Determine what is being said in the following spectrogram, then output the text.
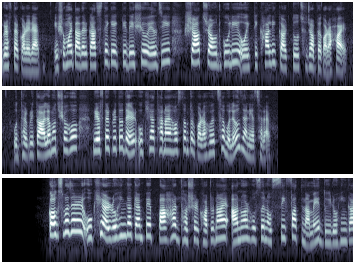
গ্রেফতার করে র্যাব। এ সময় তাদের কাছ থেকে একটি দেশীয় এলজি, সাত রাউন্ড গুলি ও একটি খালি কার্তুজ জব্দ করা হয়। উদ্ধারকৃত আলামত সহ গ্রেফতারকৃতদের উখিয়া থানায় হস্তান্তর করা হয়েছে বলেও জানিয়েছে র্যাব। কক্সবাজারের উখিয়ার রোহিঙ্গা ক্যাম্পে পাহাড় ধসের ঘটনায় আনোয়ার হোসেন ও সিফাত নামে দুই রোহিঙ্গা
